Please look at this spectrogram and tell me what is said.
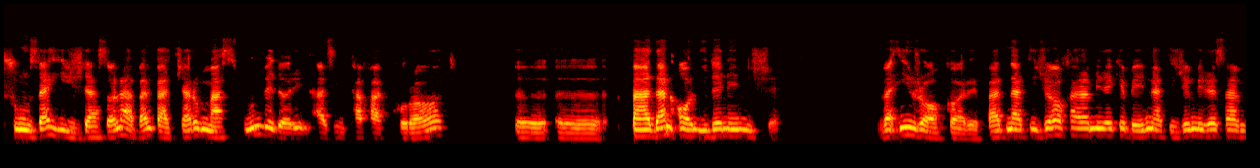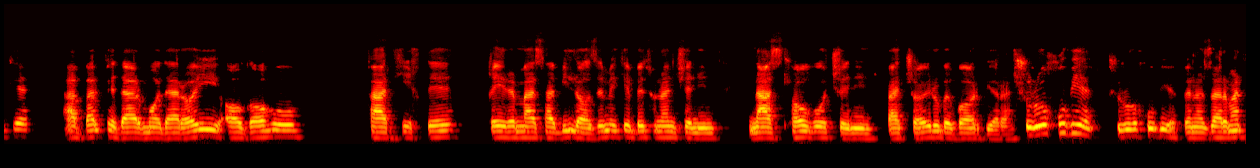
16 18 سال اول بچه رو مسئول بدارین از این تفکرات بعدا آلوده نمیشه. و این راهکاره. بعد نتیجه آخرم اینه که به این نتیجه می‌رسم که اول پدر مادرایی آگاه و فرهیخته غیر مذهبی لازمه که بتونن چنین نسل ها و چنین بچههایی رو به بار بیارن. شروع خوبیه شروع خوبیه. به نظر من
